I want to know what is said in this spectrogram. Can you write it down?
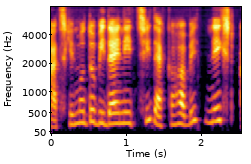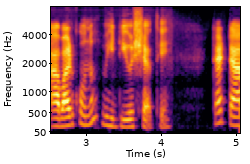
আজকের মতো বিদায় নিচ্ছি দেখা হবে নেক্সট আবার কোনো ভিডিওর সাথে। টাটা!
